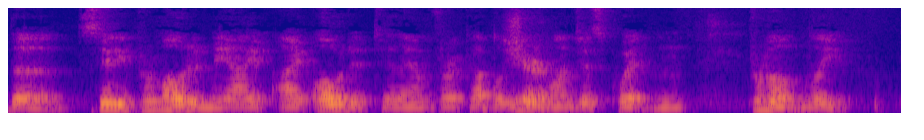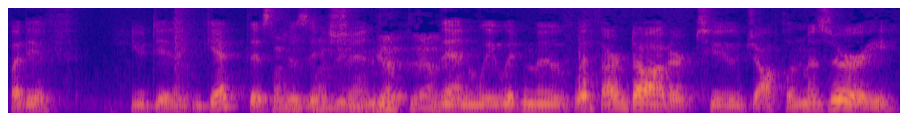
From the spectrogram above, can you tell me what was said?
the city promoted me, I, I owed it to them for a couple of Sure. years. One just quit and promote and leave. But if you didn't get this But if I didn't position, get that- then we would move with our daughter to Joplin, Missouri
